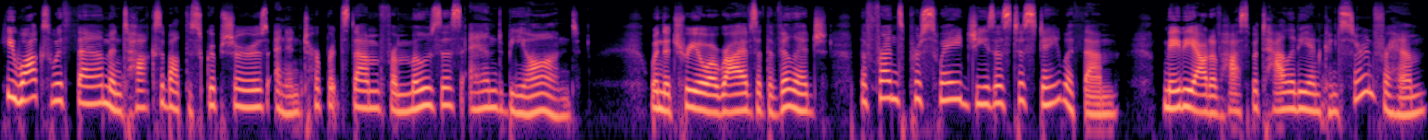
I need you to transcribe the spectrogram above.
He walks with them and talks about the scriptures and interprets them from Moses and beyond. When the trio arrives at the village, the friends persuade Jesus to stay with them, maybe out of hospitality and concern for him,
